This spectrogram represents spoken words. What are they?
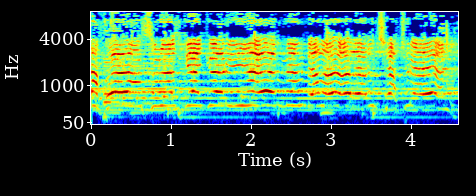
Çapan sürüzge görüyorum ben beler çatırım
